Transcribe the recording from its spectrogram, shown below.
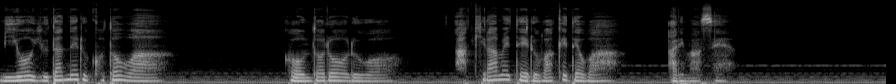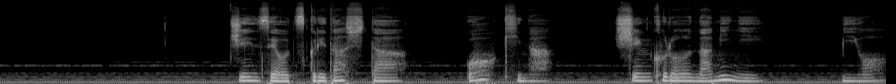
身を委ねることはコントロールを諦めているわけではありません。人生を作り出した大きなシンクロの波に身を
